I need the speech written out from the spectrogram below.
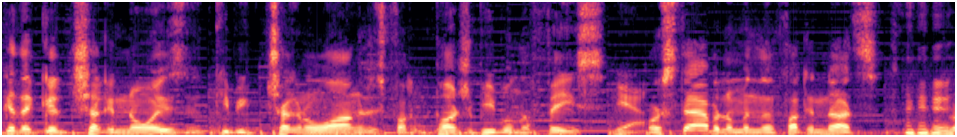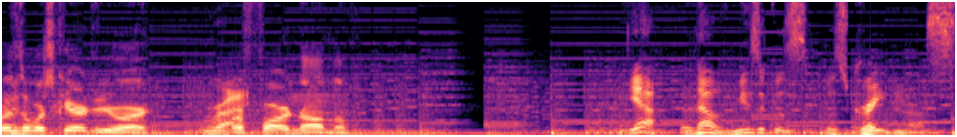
get that good chugging noise and keep you chugging along and just fucking punching people in the face. Yeah. Or stabbing them in the fucking nuts. Depends on which character you are. Right. Or farting on them. Yeah. No, the music was was great in this.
